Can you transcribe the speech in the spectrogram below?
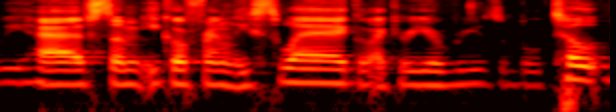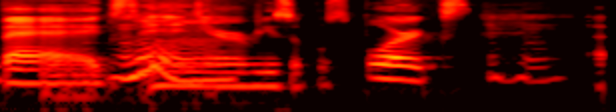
We have some eco-friendly swag, like your reusable tote bags and your reusable sporks. Uh,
